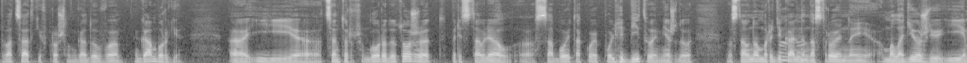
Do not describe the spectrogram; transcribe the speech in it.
двадцатки в прошлом году в Гамбурге, и центр города тоже представлял собой такое поле битвы между в основном радикально угу. настроенной молодежью и,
